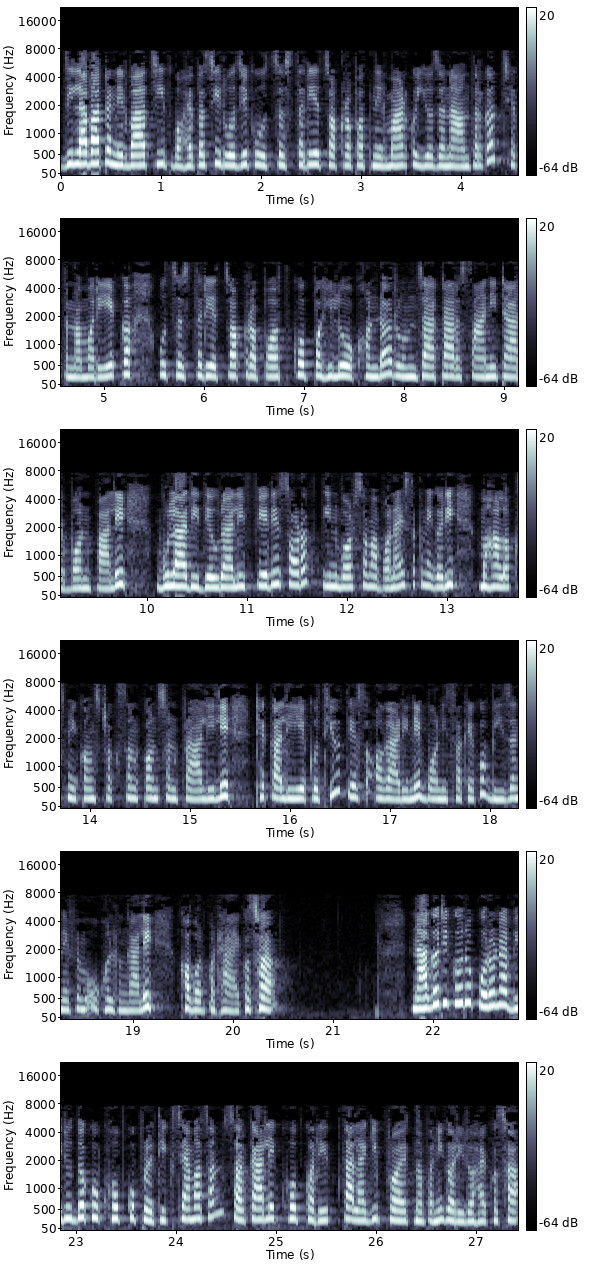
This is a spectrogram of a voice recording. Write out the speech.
जिल्लाबाट निर्वाचित भएपछि रोजेको उच्चस्तरीय चक्रपथ निर्माणको योजना अन्तर्गत क्षेत्र नम्बर एक उच्चस्तरीय चक्रपथको पहिलो खण्ड रूम्जाटार सानीटार वनपाले बुलादी देउराली फेरे सड़क तीन वर्षमा बनाइसक्ने गरी महालक्ष्मी कन्स्ट्रक्सन कन्सन प्रणालीले ठेक्का लिएको थियो। त्यस अगाडि नै बनिसकेको भिजन एफएम ओखलढुङ्गाले खबर पठाएको छ। नागरिकहरू कोरोना विरूद्धको खोपको प्रतीक्षामा छन्। सरकारले खोप खरिदका लागि प्रयत्न पनि गरिरहेको छ।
